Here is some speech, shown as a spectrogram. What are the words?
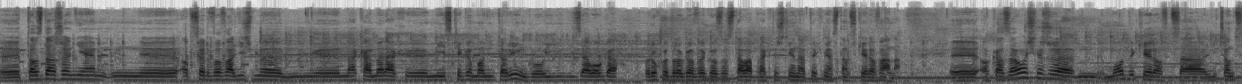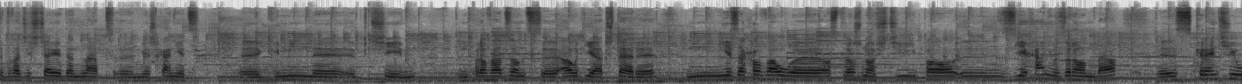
Y, To zdarzenie mm, y, obserwowaliśmy y, na kamerach miejskiego monitoringu i załoga ruchu drogowego została praktycznie natychmiast tam skierowana. Okazało się, że mm, młody kierowca, liczący 21 lat, mieszkaniec gminy Pcim, prowadząc y, Audi A4, m, nie zachował y, ostrożności. I po y, zjechaniu z ronda skręcił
